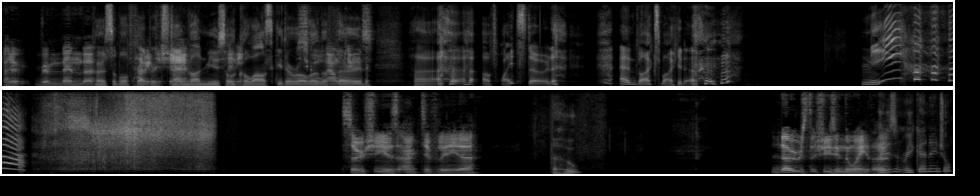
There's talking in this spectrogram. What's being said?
I don't remember. Percival Frederick Stein von Musel Kowalski de Rolo school the third uh, of Whitestone and Vox Machina. Me? So she is actively uh, the who? knows that she's in the way Wait, isn't Rikka an angel?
